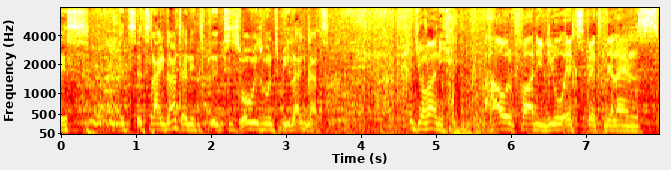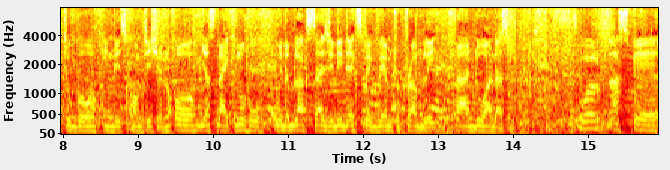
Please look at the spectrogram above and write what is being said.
is. It's it's like that, and it it is always going to be like that. Giovanni, how far did you expect the Lions to go in this competition? Or just like Nuhu with the Black Stars, you didn't expect them to probably uh, do wonders? Well, as per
